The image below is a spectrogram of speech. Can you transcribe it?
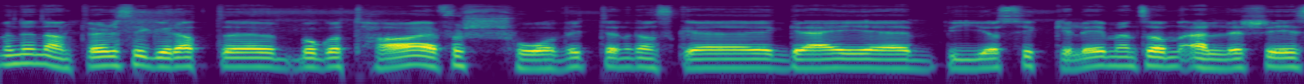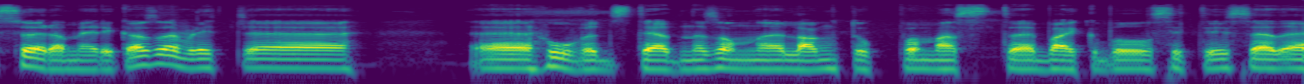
Men du nevnte vel, Sigurd, at eh, Bogotá er for så vidt en ganske grei eh, by å sykle i, men sånn ellers i Sør-Amerika så er det blitt eh, eh, hovedstedene sånn langt opp på mest bikeable cities. Det,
